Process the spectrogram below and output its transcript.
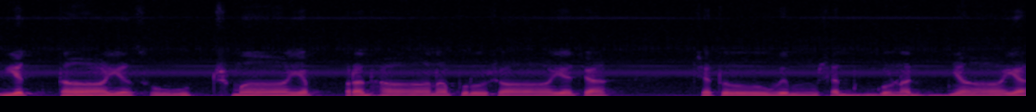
व्यक्ताय सूक्ष्माय प्रधानपुरुषाय च चतुर्विंशद्गुणज्ञाय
